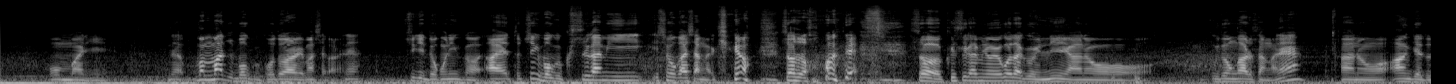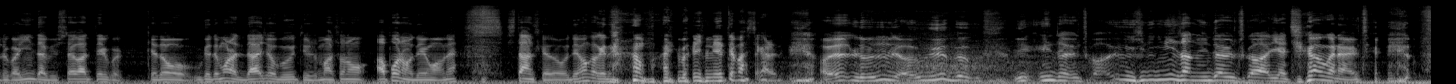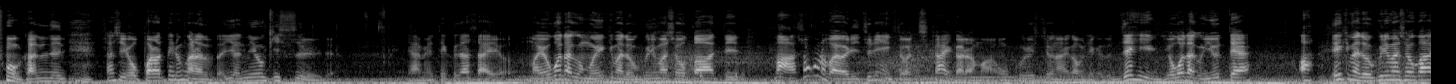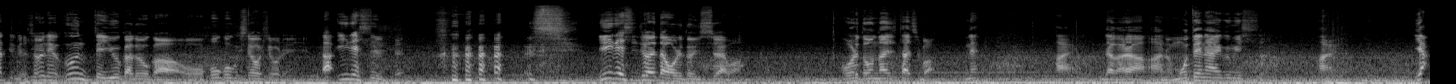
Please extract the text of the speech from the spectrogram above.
ほんまに。ま、まず僕断られましたからね。次どこに行くか。あ、えっと、次僕、くすがみ紹介したんが、昨日、そうそう、ほんで、そう、くすがみの横田くんに、あのー、うどんガールさんがね、あのー、アンケートとかインタビューしたがってるけど、受けてもらって大丈夫っていう、まあそのアポの電話をね、したんですけど、電話かけたらバリバリ寝てましたからね。え、インタビューですか秀樹兄さんのインタビューですかいや、違うかな言って。もう完全に、写真酔っ払ってるんかなと思ったら、いや、寝起きっす、やめてくださいよ。まあ、横田君も駅まで送りましょうか。って。まあ、あそこの場合は立林駅とか近いから、まあ、送る必要ないかもしれんけど、ぜひ横田君言って。あ駅まで送りましょうか。って言ってそれでうんって言うかどうかを報告してほしい俺に。あいいです。って。いいです。って言われたら俺と一緒やわ。俺と同じ立場。ね。はい。だからあのモテない組っす。はい。いや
